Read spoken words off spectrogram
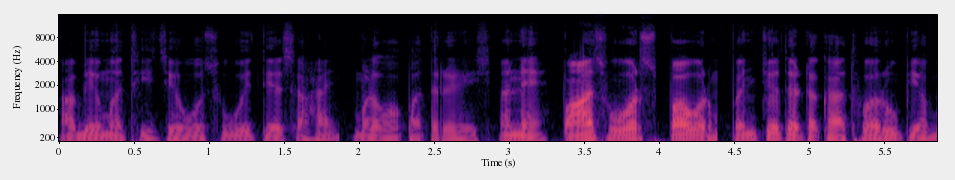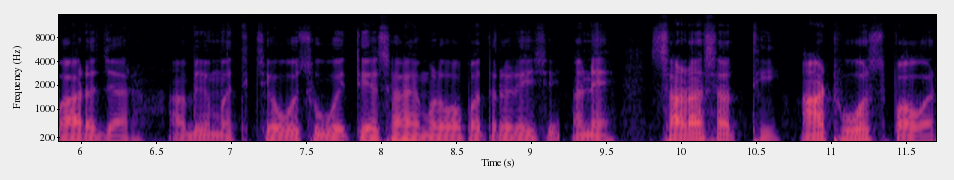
આ બેમાંથી જે ઓછું હોય તે સહાય મળવાપાત્ર રહેશે અને પાંચ હોર્સ પાવર પંચોતેર ટકા અથવા રૂપિયા બાર હજાર આ બેમાંથી જે ઓછું હોય તે સહાય મળવાપાત્ર રહેશે અને સાડા સાતથી આઠ હોર્સ પાવર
